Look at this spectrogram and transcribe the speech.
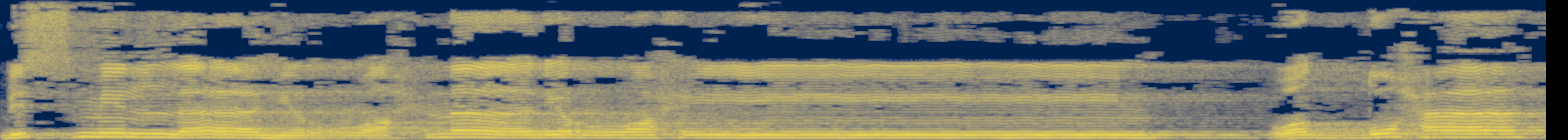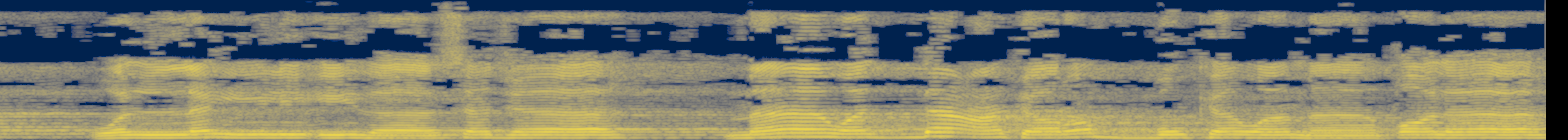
بسم الله الرحمن الرحيم. والضحى والليل إذا سجى. ما ودعك ربك وما قلى.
